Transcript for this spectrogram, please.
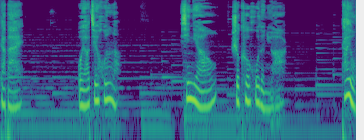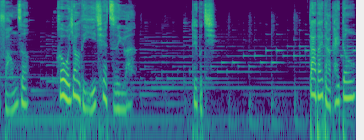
大白，我要结婚了。新娘是客户的女儿，她有房子，和我要的一切资源。对不起。大白打开灯，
